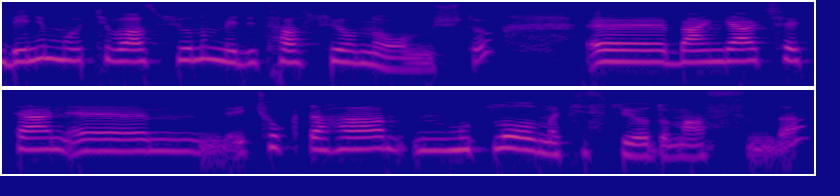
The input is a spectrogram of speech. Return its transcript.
benim motivasyonum meditasyonla olmuştu. Ee, ben gerçekten e, çok daha mutlu olmak istiyordum aslında.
